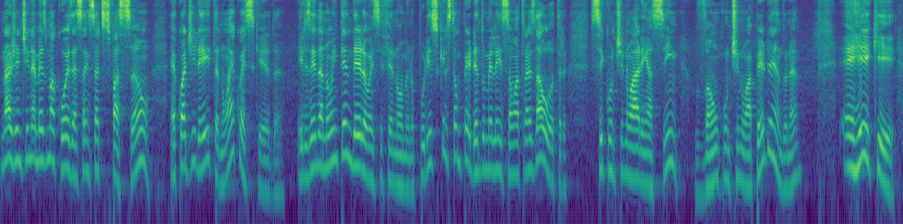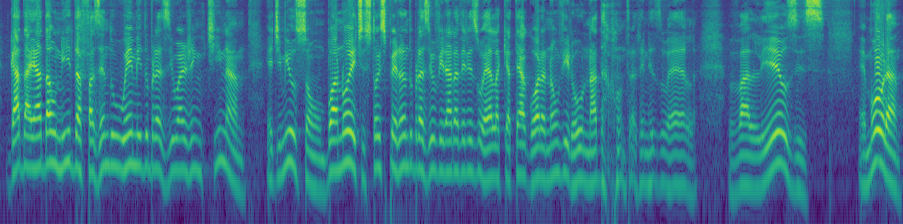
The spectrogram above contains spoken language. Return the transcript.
Na Argentina é a mesma coisa. Essa insatisfação é com a direita, não é com a esquerda. Eles ainda não entenderam esse fenômeno. Por isso que eles estão perdendo uma eleição atrás da outra. Se continuarem assim, vão continuar perdendo, né? Henrique, Gadaiada Unida fazendo o M do Brasil Argentina. Edmilson, boa noite. Estou esperando o Brasil virar a Venezuela, que até agora não virou nada contra a Venezuela. Valeuses. É, Moura,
